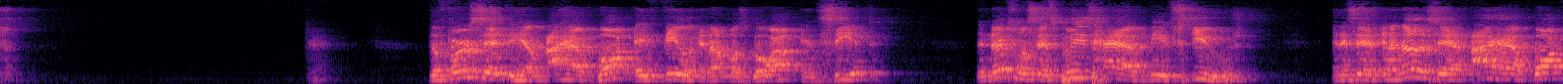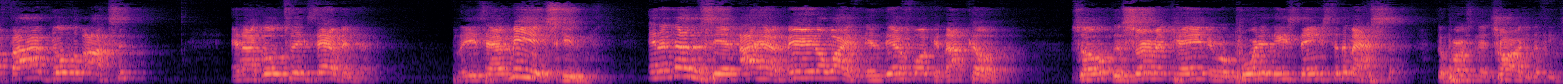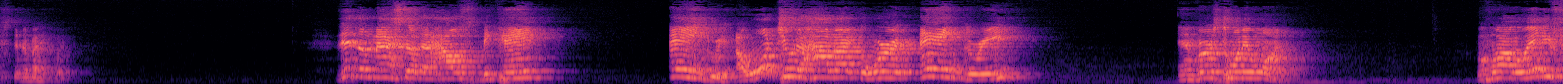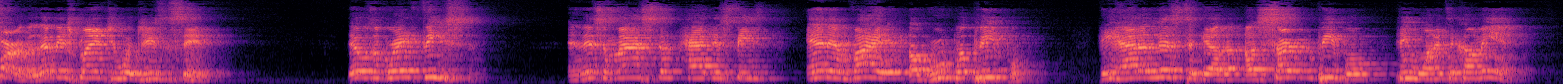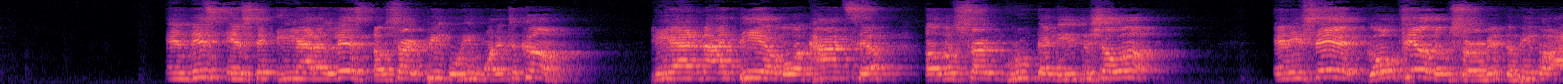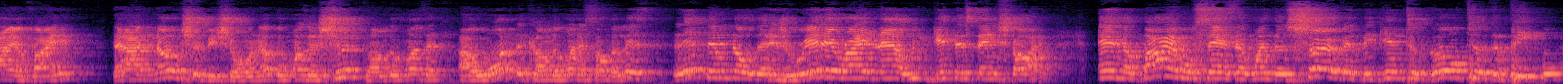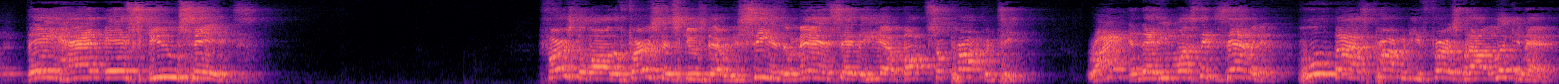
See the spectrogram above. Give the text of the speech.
The first said to him, I have bought a field and I must go out and see it. The next one says, Please have me excused. And it says, and another said, I have bought five yoke of oxen and I go to examine them. Please have me excused. And another said, I have married a wife and therefore cannot come. So the servant came and reported these things to the master, the person in charge of the feast and the banquet. Then the master of the house became angry. I want you to highlight the word angry in verse 21. Before I go any further, let me explain to you what Jesus said. There was a great feast, and this master had this feast and invited a group of people. He had a list together of certain people he wanted to come in. In this instant, he had a list of certain people he wanted to come. He had an idea or a concept of a certain group that needed to show up. And he said, Go tell them, servant, the people I invited, that I know should be showing up, the ones that should come, the ones that I want to come, the one that's on the list, let them know that it's ready right now. We can get this thing started. And the Bible says that when the servant began to go to the people, they had excuses. First of all, the first excuse that we see is the man said that he had bought some property, right? And that he must examine it. Who buys property first without looking at it?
